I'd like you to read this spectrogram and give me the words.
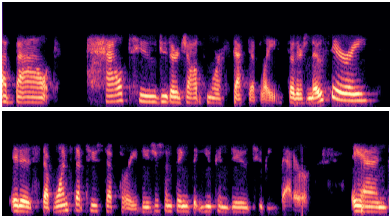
about how to do their jobs more effectively. So there's no theory. It is step one, step two, step three. These are some things that you can do to be better. And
